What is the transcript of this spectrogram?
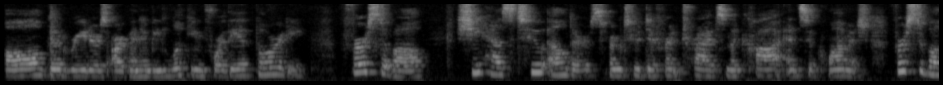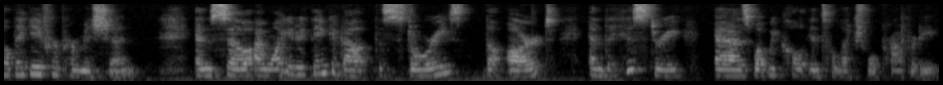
All good readers are going to be looking for the authority. First of all she has two elders from two different tribes Makah and Suquamish first of all they gave her permission. And so I want you to think about the stories the art and the history as what we call intellectual property.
